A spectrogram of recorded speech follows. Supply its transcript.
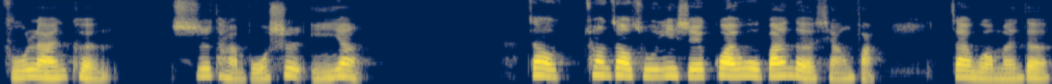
弗兰肯斯坦博士一样，造创造出一些怪物般的想法，在我们的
